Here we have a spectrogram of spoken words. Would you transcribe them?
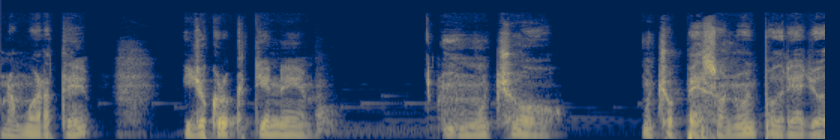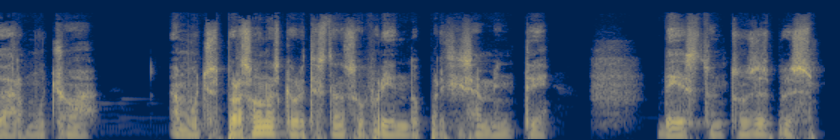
una muerte. Y yo creo que tiene mucho, mucho peso, ¿no? Y podría ayudar mucho a, a muchas personas que ahorita están sufriendo precisamente de esto. Entonces, pues,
